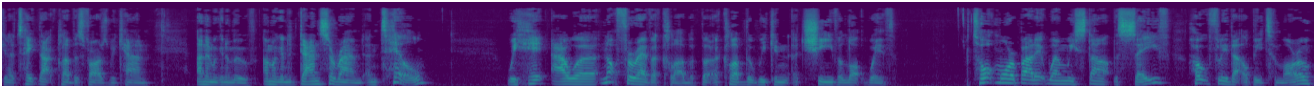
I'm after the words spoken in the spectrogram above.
going to take that club as far as we can, and then we're going to move. And we're going to dance around until we hit our, not forever club, but a club that we can achieve a lot with. Talk more about it when we start the save. Hopefully, that'll be tomorrow.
